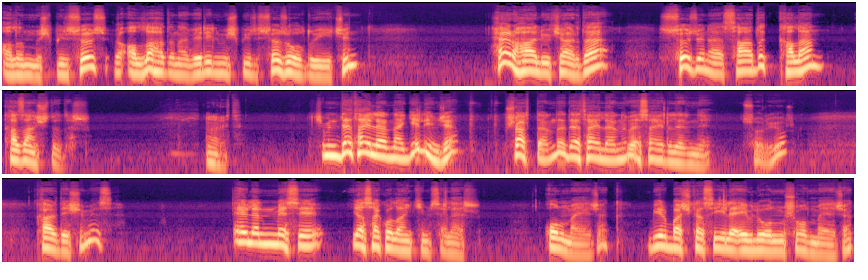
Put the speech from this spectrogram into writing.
alınmış bir söz ve Allah adına verilmiş bir söz olduğu için her halükarda sözüne sadık kalan kazançlıdır. Evet. Şimdi detaylarına gelince şartlarını, detaylarını vesairelerini soruyor. Kardeşimiz evlenmesi yasak olan kimseler olmayacak. Bir başkasıyla evli olmuş olmayacak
